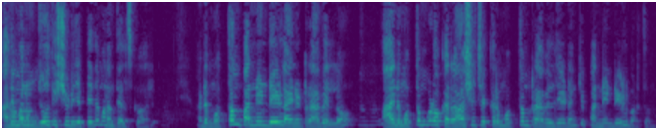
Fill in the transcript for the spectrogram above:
అది మనం జ్యోతిష్యుడు చెప్పేదే మనం తెలుసుకోవాలి. అంటే మొత్తం పన్నెండేళ్ళు ఆయన ట్రావెల్లో ఆయన మొత్తం కూడా ఒక రాశి చక్రం మొత్తం ట్రావెల్ చేయడానికి పన్నెండేళ్ళు పడుతుంది.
